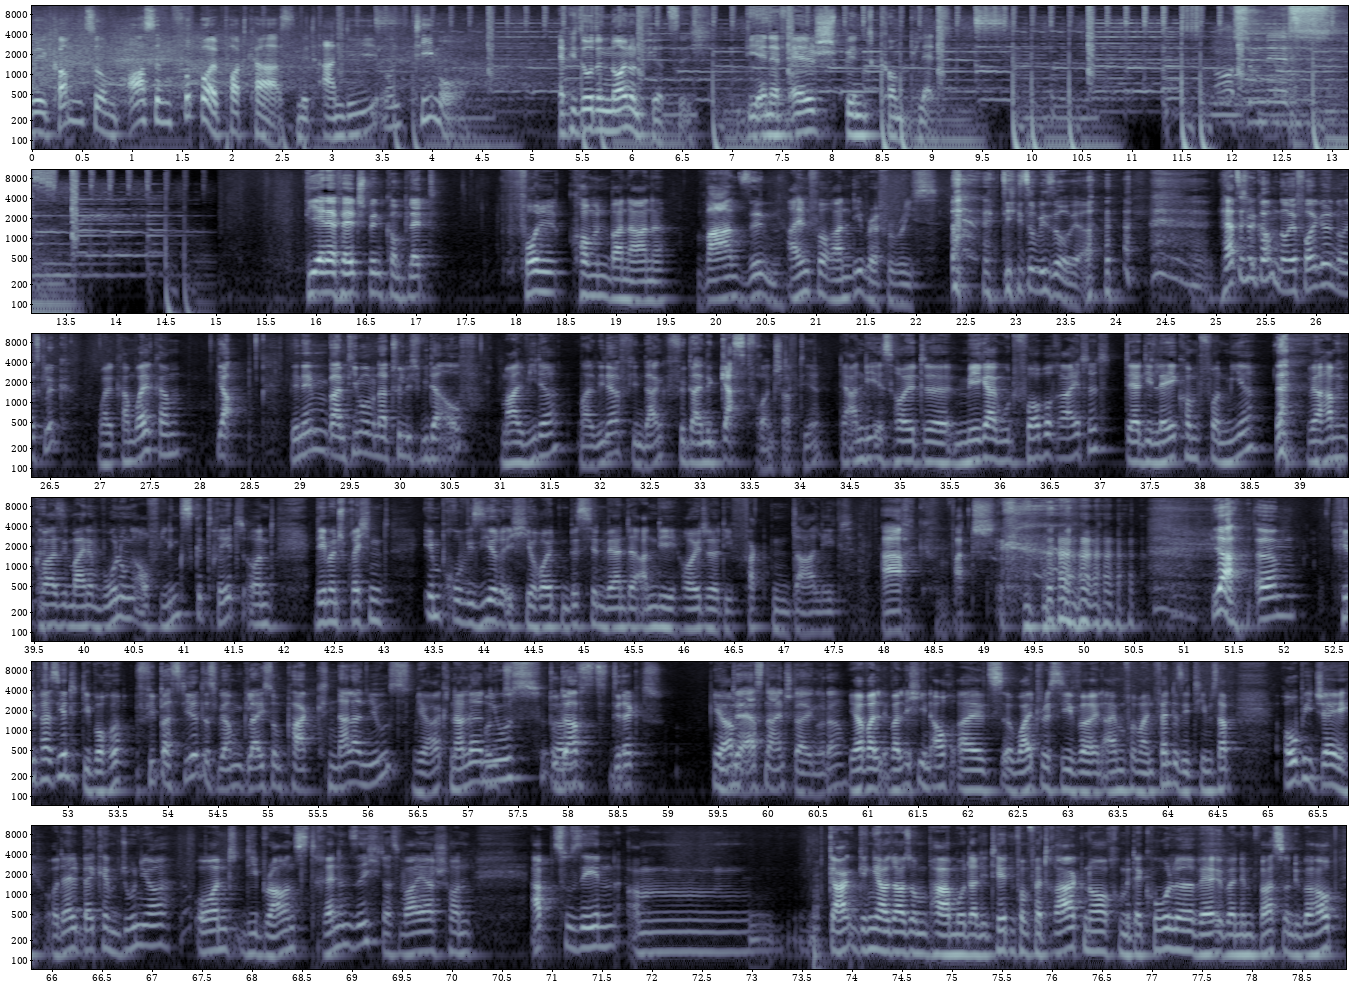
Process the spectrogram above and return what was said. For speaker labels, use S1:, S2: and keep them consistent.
S1: willkommen zum Awesome Football Podcast mit Andy und Timo.
S2: Episode 49. Die NFL spinnt komplett. Awesomeness. Die NFL spinnt komplett.
S1: Vollkommen Banane.
S2: Wahnsinn.
S1: Allen voran die Referees.
S2: die sowieso, ja. Herzlich willkommen, neue Folge, neues Glück.
S1: Welcome, welcome.
S2: Ja, wir nehmen beim Timo natürlich wieder auf.
S1: Mal wieder.
S2: Mal wieder. Vielen Dank für deine Gastfreundschaft hier.
S1: Der Andi ist heute mega gut vorbereitet. Der Delay kommt von mir. Wir haben quasi meine Wohnung auf links gedreht und dementsprechend improvisiere ich hier heute ein bisschen, während der Andi heute die Fakten darlegt.
S2: Ach, Quatsch. ja, ähm,
S1: viel passiert die Woche.
S2: Viel passiert ist. Wir haben gleich so ein paar Knaller-News.
S1: Ja, Knaller-News.
S2: Du ähm, darfst direkt ja, mit der ersten einsteigen, oder?
S1: Ja, weil, weil ich ihn auch als äh, Wide Receiver in einem von meinen Fantasy-Teams habe. OBJ, Odell Beckham Jr. und die Browns trennen sich. Das war ja schon abzusehen. Ähm, ging ja da so ein paar Modalitäten vom Vertrag noch mit der Kohle, wer übernimmt was und überhaupt.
